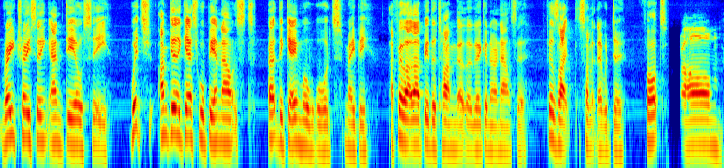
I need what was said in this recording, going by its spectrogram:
ray tracing and DLC, which I'm gonna guess will be announced at the Game Awards. Maybe I feel like that'd be the time that that they're gonna announce it. Feels like something they would do. Thoughts? Um,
